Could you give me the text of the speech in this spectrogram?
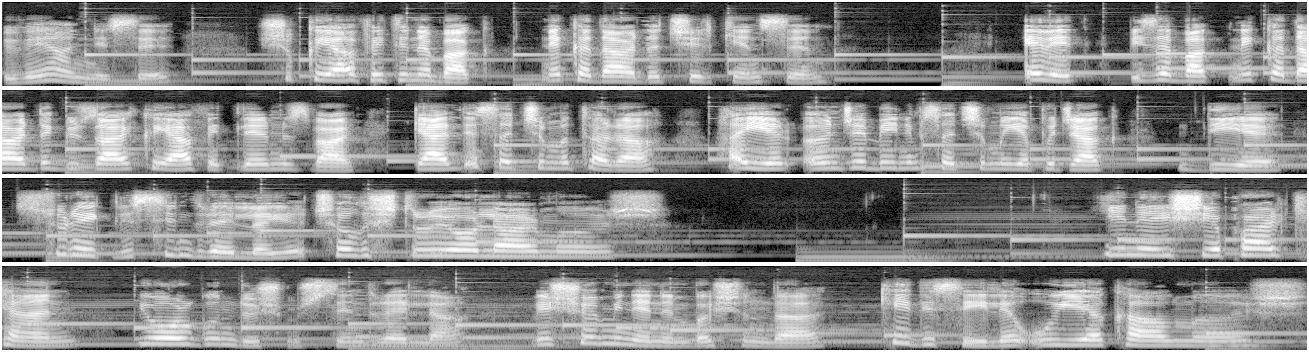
Üvey annesi, şu kıyafetine bak, ne kadar da çirkinsin. Evet, bize bak ne kadar da güzel kıyafetlerimiz var. Gel de saçımı tara. Hayır, önce benim saçımı yapacak diye sürekli Cinderella'yı çalıştırıyorlarmış. Yine iş yaparken yorgun düşmüş Cinderella ve şöminenin başında kedisiyle uyuyakalmış.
